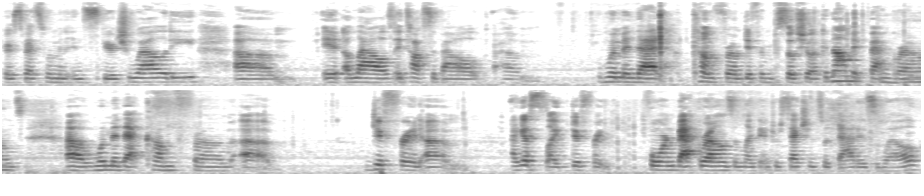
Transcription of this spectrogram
It respects women in spirituality. Um, it allows. It talks about um, women that come from different socioeconomic backgrounds, uh, women that come from uh, different, um, I guess, like different foreign backgrounds and like the intersections with that as well.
